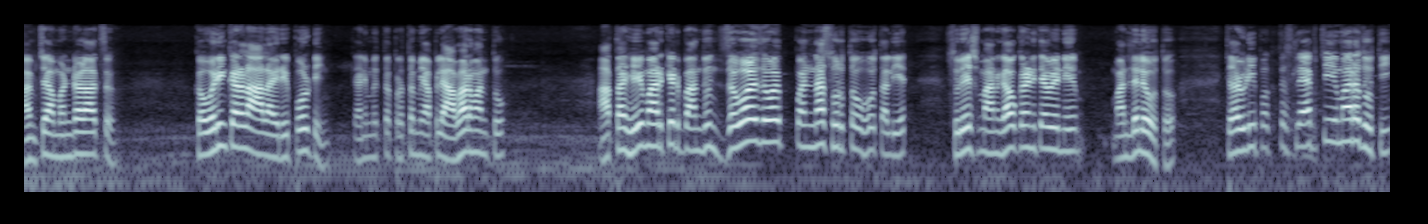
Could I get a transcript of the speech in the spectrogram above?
आमच्या मंडळाचं कवरिंग करायला आला आहे रिपोर्टिंग त्यानिमित्त प्रथम मी आपले आभार मानतो. आता हे मार्केट बांधून जवळजवळ पन्नास वृत्त होत आली आहेत. सुरेश मानगावकरांनी त्यावेळी नि बांधलेलं होतं. त्यावेळी फक्त स्लॅबची इमारत होती.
